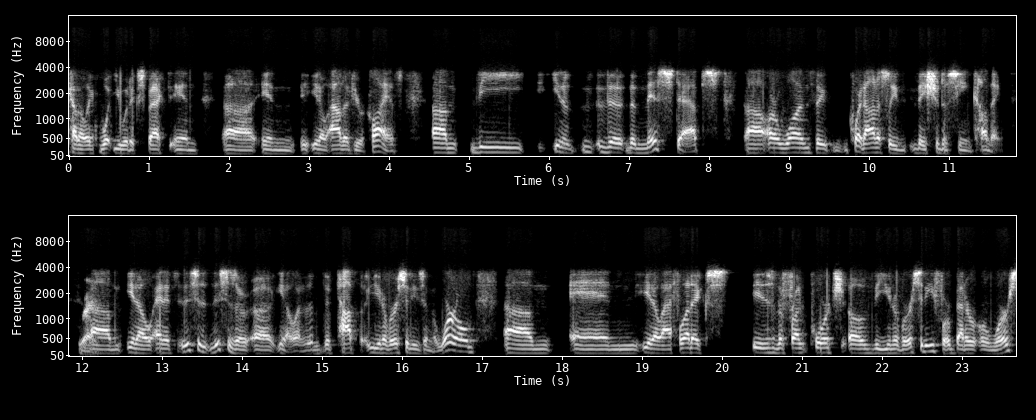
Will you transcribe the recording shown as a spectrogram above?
kind of like what you would expect in uh, in you know out of your clients. Um, the you know the the missteps uh, are ones that quite honestly they should have seen coming. Right. Um, you know, and it's this is this is a uh, you know one of the, the, top universities in the world, um, and you know athletics is the front porch of the university for better or worse,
